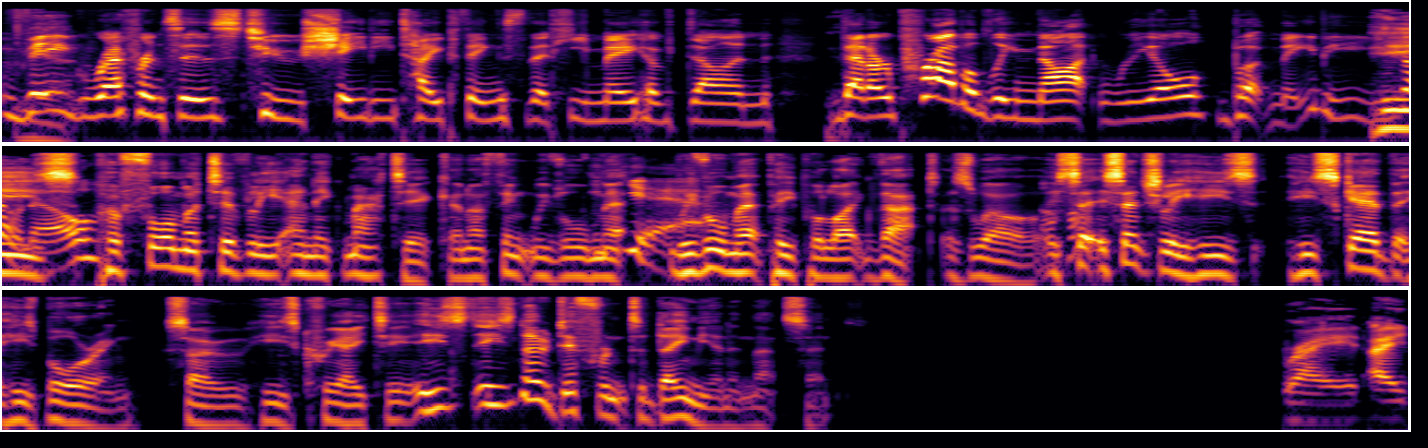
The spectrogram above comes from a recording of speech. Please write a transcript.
vague yeah. references to shady type things that he may have done yeah. that are probably not real but maybe you he's performatively enigmatic and i think we've all met yeah. we've all met people like that as well uh-huh. essentially he's he's scared that he's boring so he's creating he's he's no different to damien in that sense right i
